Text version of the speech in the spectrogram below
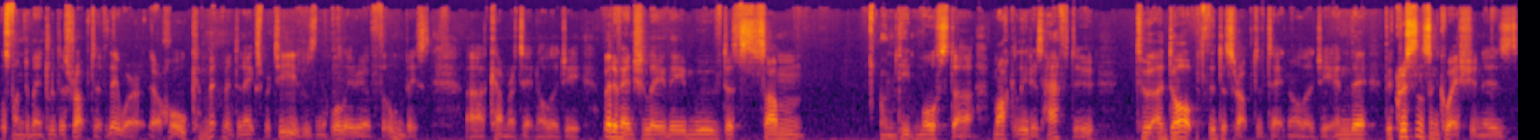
was fundamentally disruptive. They were their whole commitment and expertise was in the whole area of film-based uh, camera technology. But eventually, they moved as some, or indeed most uh, market leaders have to, to adopt the disruptive technology. And the, the Christensen question is,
